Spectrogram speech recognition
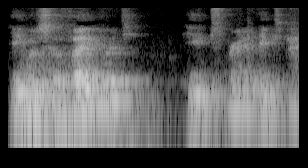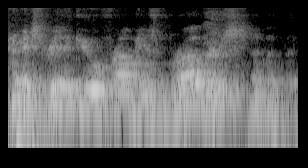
He was a favorite. He experienced, experienced ridicule from his brothers.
